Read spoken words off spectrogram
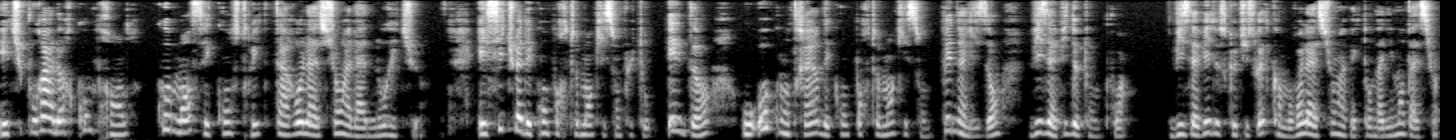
et tu pourras alors comprendre comment s'est construite ta relation à la nourriture. Et si tu as des comportements qui sont plutôt aidants ou au contraire des comportements qui sont pénalisants vis-à-vis de ton poids, vis-à-vis -vis de ce que tu souhaites comme relation avec ton alimentation.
